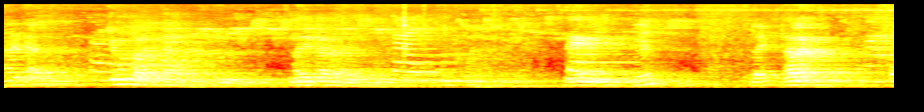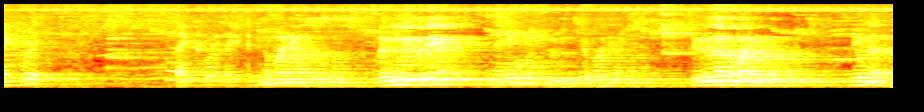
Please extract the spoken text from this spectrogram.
लाइट झालं लाइट पुढे लाइट पुढे लाइट पाणी लग्न येतो नाही ते निवदान पाणी निवदान हात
